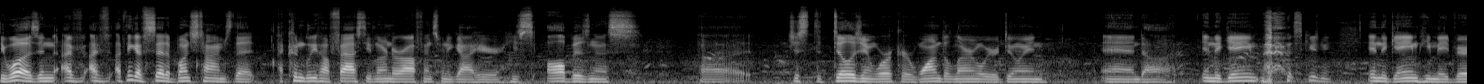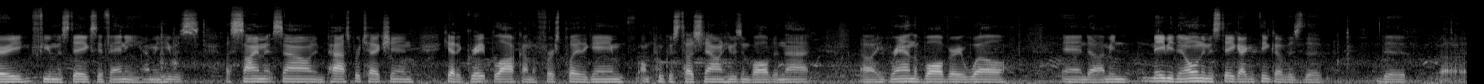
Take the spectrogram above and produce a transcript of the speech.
He was, and I've, I've I think I've said a bunch of times that I couldn't believe how fast he learned our offense when he got here. He's all business, uh, just a diligent worker. Wanted to learn what we were doing, and uh, in the game, excuse me, in the game he made very few mistakes, if any. I mean, he was assignment sound and pass protection. He had a great block on the first play of the game on Puka's touchdown. He was involved in that. Uh, he ran the ball very well, and uh, I mean, maybe the only mistake I can think of is the the uh,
